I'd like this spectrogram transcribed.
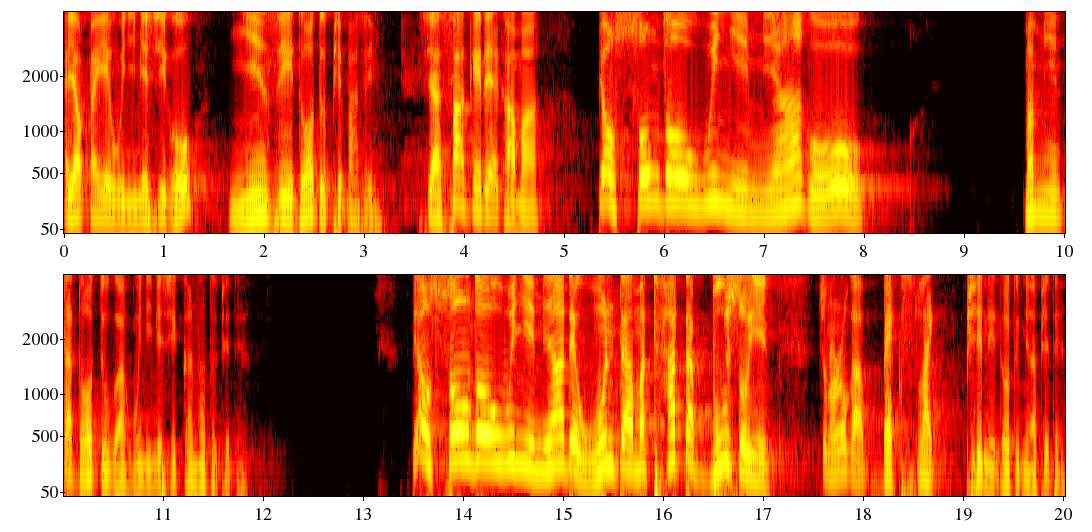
အရောက်တိုင်းရဲ့ဝိညာဉ်မျက်စိကိုမြင်စေတော်သူဖြစ်ပါစေဆရာစခဲ့တဲ့အခါမှာပျောက်ဆုံးသောဝိညာဉ်များကိုမမြင်တတ်တော်သူကဝိညာဉ်မျက်စိကန်းတော်သူဖြစ်တယ်ပျောက်ဆုံးသောဝိညာဉ်များတဲ့ဝန်တာမထတတ်ဘူးဆိုရင်ကျွန်တော်တို့က backslide ဖြစ်နေတော်သူများဖြစ်တယ်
